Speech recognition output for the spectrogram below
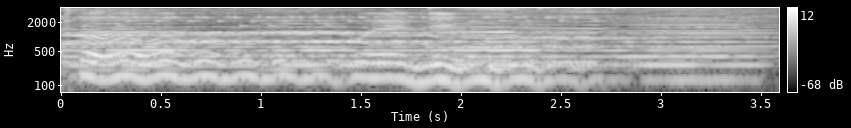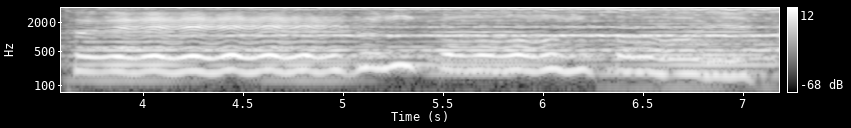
头月亮，替阮讲予伊知，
